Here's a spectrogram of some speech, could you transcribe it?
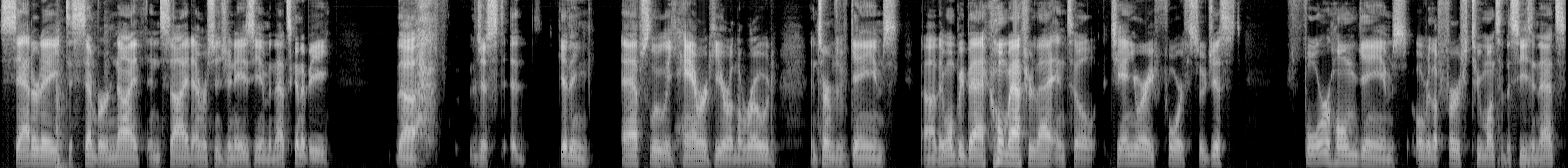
Saturday, December 9th inside Emerson Gymnasium. And that's going to be the just uh, getting absolutely hammered here on the road in terms of games. Uh, they won't be back home after that until January 4th. So just four home games over the first two months of the season. That's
